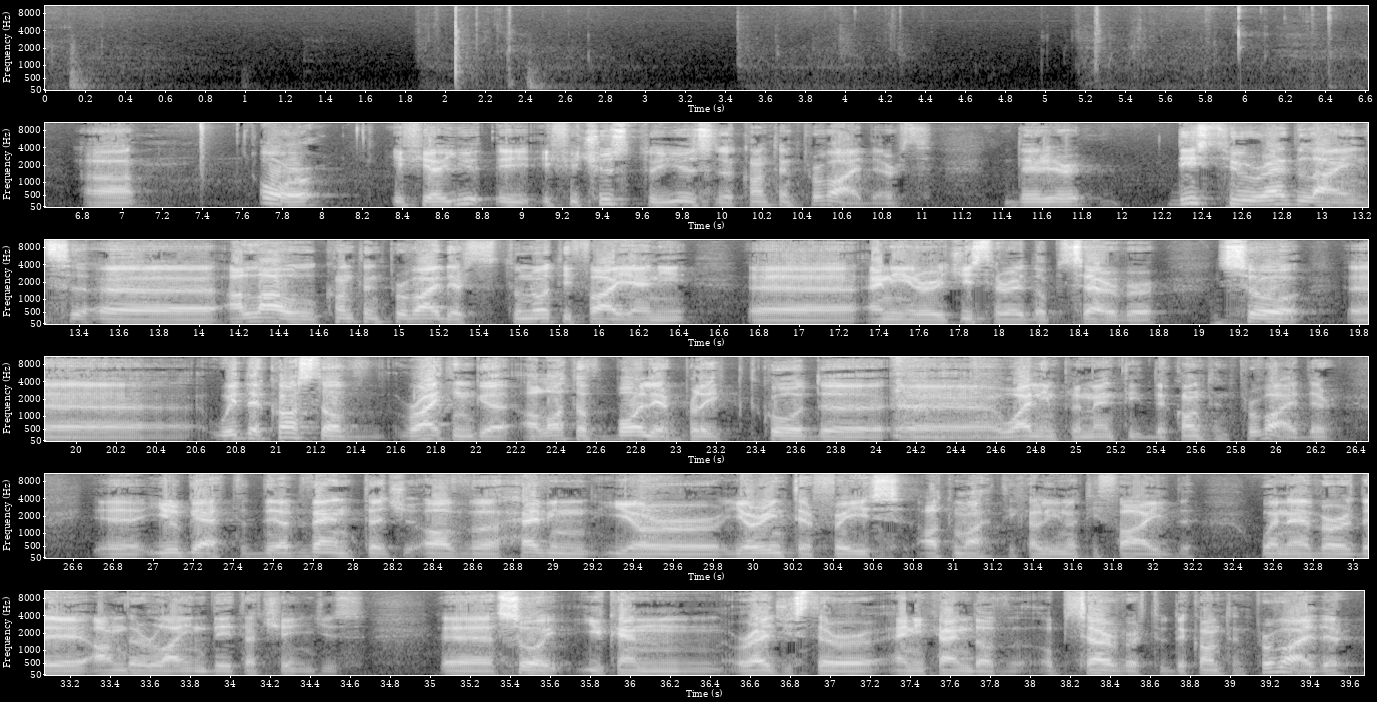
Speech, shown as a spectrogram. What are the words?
Uh, or if you, if you choose to use the content providers, there these two red lines uh, allow content providers to notify any uh, any registered observer. So, uh, with the cost of writing a, a lot of boilerplate code uh, uh, while implementing the content provider, uh, you'll get the advantage of having your your interface automatically notified whenever the underlying data changes. so you can register any kind of observer to the content provider,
